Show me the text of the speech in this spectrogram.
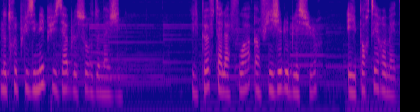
notre plus inépuisable source de magie. Ils peuvent à la fois infliger des blessures et y porter remède.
